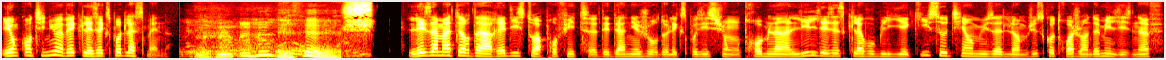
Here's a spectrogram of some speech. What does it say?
Et on continue avec les expos de la semaine. Les amateurs d'art et d'histoire profitent des derniers jours de l'exposition Tromelin, l'île des esclaves oubliés qui se tient au Musée de l'Homme jusqu'au 3 juin 2019.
